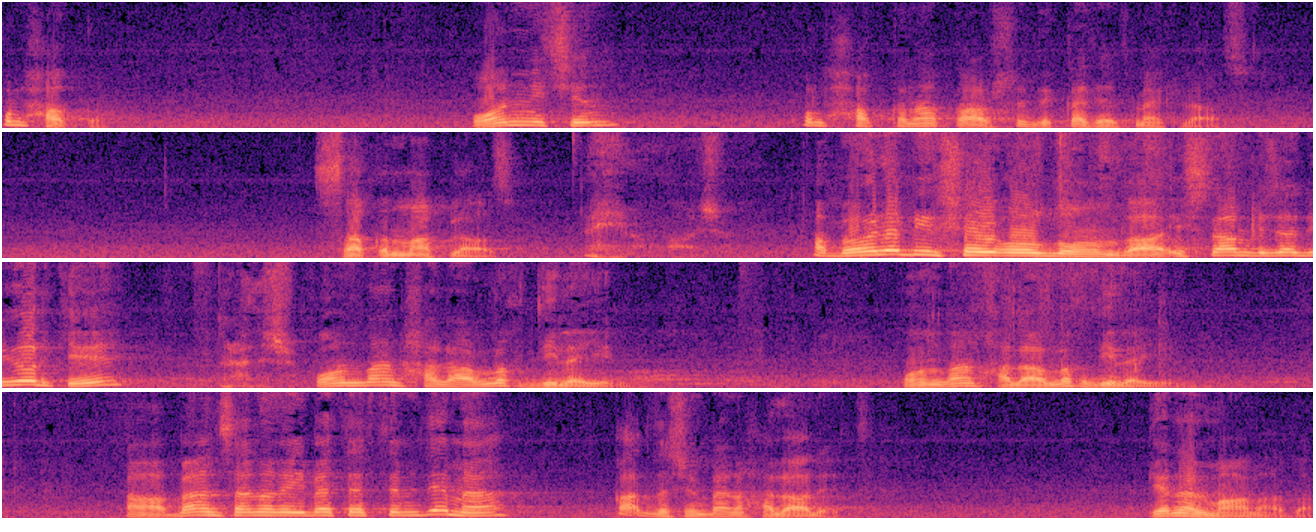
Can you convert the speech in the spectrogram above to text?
Kul hakkı. Onun için kul hakkına karşı dikkat etmek lazım. Sakınmak lazım. Eyvallah hocam. Ha böyle bir şey olduğunda İslam bize diyor ki ondan halallık dileyin. Ondan halallık dileyin. Ha ben sana gıybet ettim deme. Kardeşim beni helal et. Genel manada.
